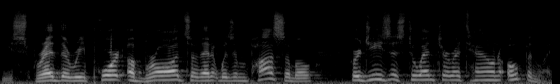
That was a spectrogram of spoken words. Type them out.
He spread the report abroad so that it was impossible for Jesus to enter a town openly.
